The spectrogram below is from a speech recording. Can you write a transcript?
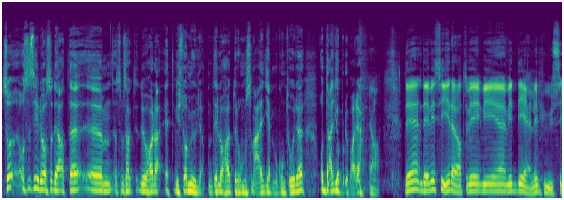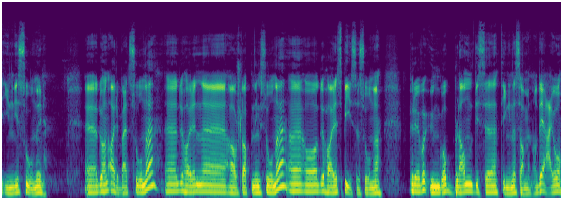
Så, og så sier du også det at eh, som sagt, du et, hvis du har muligheten til å ha et rom som er hjemmekontoret, og der jobber du bare. Ja. Det, det vi sier, er at vi, vi, vi deler huset inn i soner. Eh, Du har en arbeidssone, eh, du har en eh, avslapningssone, og du har en spisesone. Prøv å unngå å blande disse tingene sammen. Og det er jo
